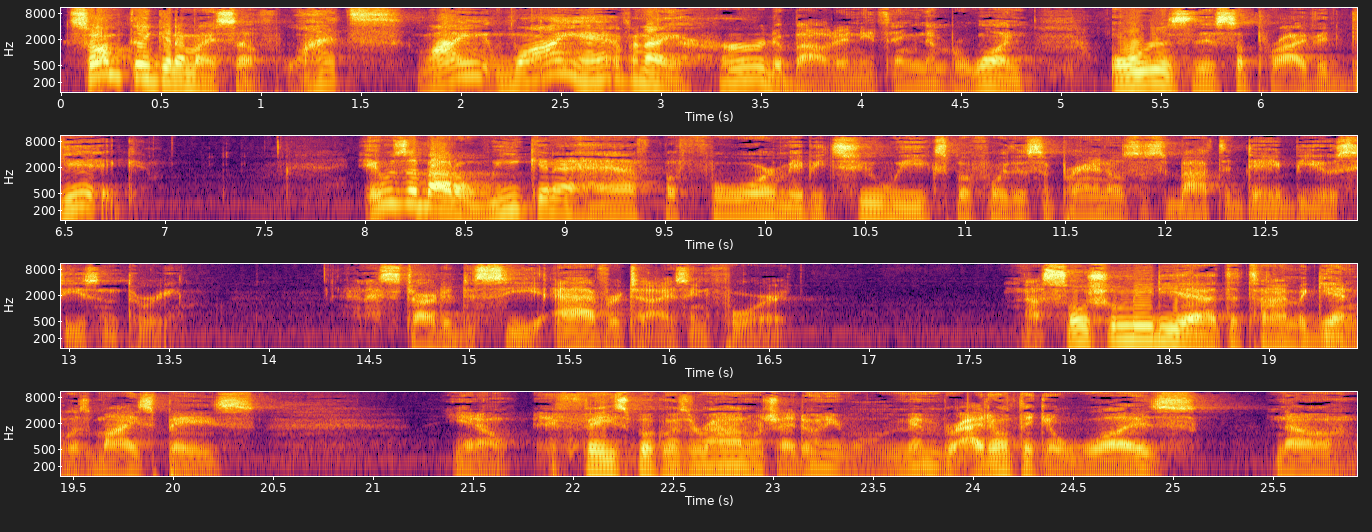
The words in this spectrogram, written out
So I'm thinking to myself, what? Why, why haven't I heard about anything, number one? Or is this a private gig? It was about a week and a half before, maybe two weeks before The Sopranos was about to debut season three. And I started to see advertising for it. Now, social media at the time, again, was MySpace. You know, if Facebook was around, which I don't even remember, I don't think it was. No,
